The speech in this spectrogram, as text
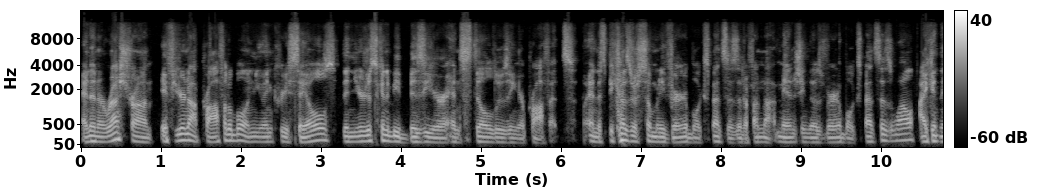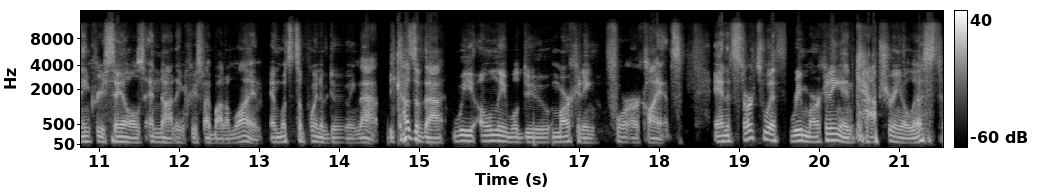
And in a restaurant, if you're not profitable and you increase sales, then you're just going to be busier and still losing your profits. And it's because there's so many variable expenses that if I'm not managing those variable expenses well, I can increase sales and not increase my bottom line. And what's the point of doing that? Because of that, we only will do marketing for our clients. And it starts with remarketing and capturing a list.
